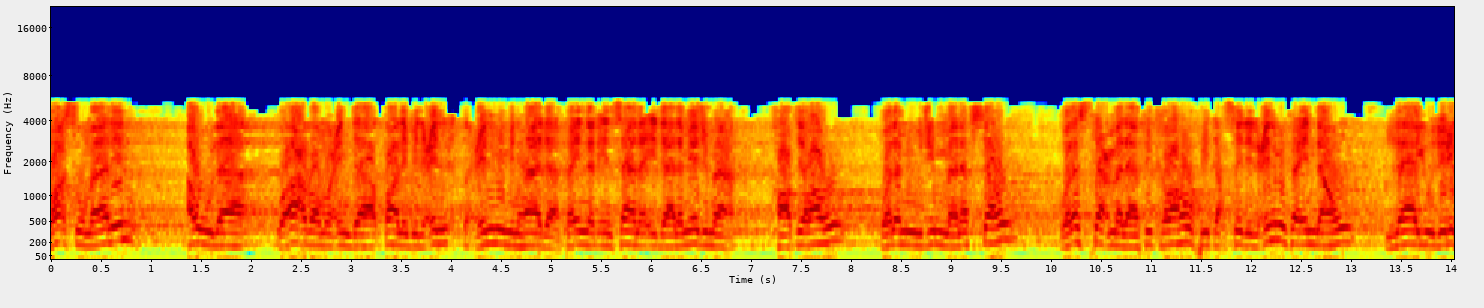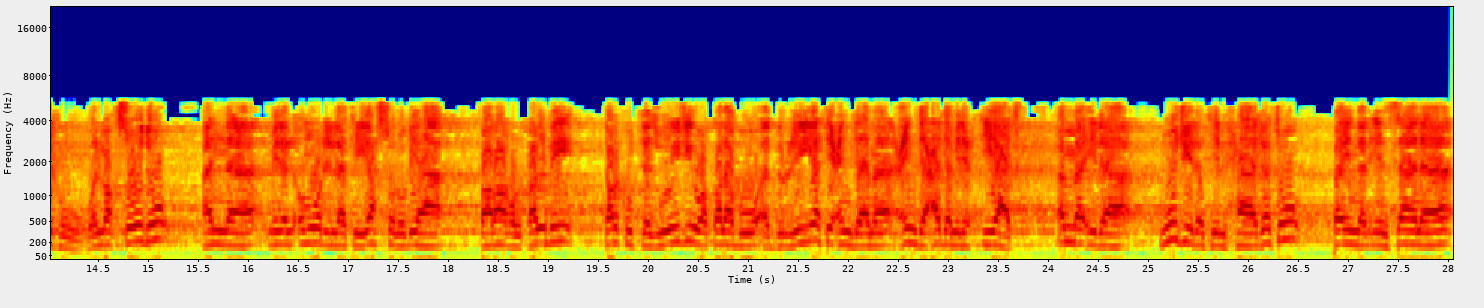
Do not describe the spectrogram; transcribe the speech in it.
رأس مال أولى وأعظم عند طالب العلم من هذا فإن الإنسان إذا لم يجمع خاطره ولم يجم نفسه ولا استعمل فكره في تحصيل العلم فإنه لا يدركه. والمقصود أن من الأمور التي يحصل بها فراغ القلب ترك التزويج وطلب الذرية عندما عند عدم الاحتياج. أما إذا وجدت الحاجة فإن الإنسان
